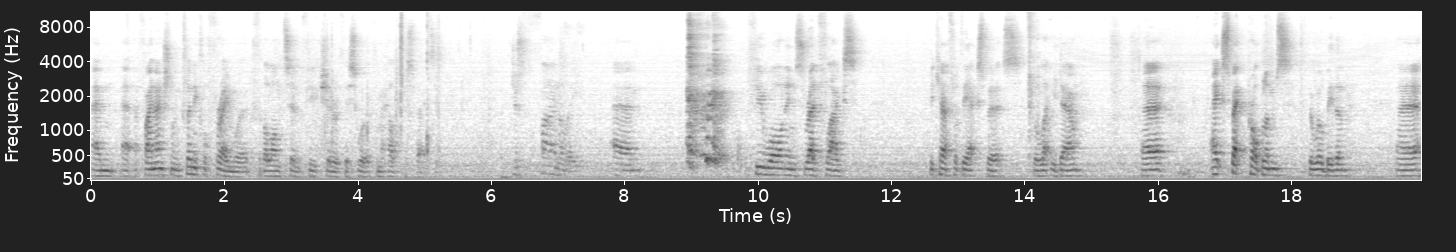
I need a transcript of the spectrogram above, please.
a, um, a financial and clinical framework for the long-term future of this work from a health perspective. Just finally, um, few warnings, red flags. Be careful of the experts, they'll let you down. Uh, expect problems, there will be them. Uh,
